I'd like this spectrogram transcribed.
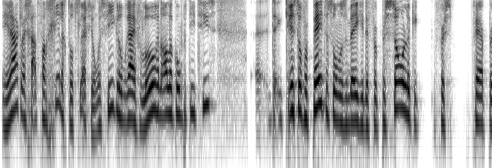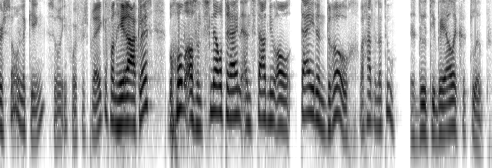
Heracles gaat van grillig tot slecht, jongens. Vier keer op rij verloren in alle competities. Eh, Christopher Peterson is een beetje de verpersoonlijke, vers- verpersoonlijking sorry voor het verspreken, van Heracles. Begon als een sneltrein en staat nu al tijden droog. Waar gaat hij naartoe? Dat doet hij bij elke club.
